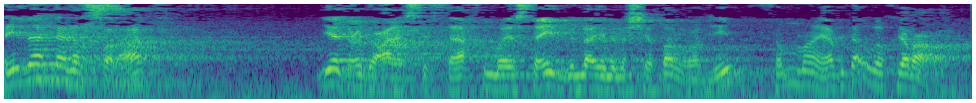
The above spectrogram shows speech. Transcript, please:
فإذا كانت الصلاة يدعو دعاء الاستفتاح ثم يستعيذ بالله من الشيطان الرجيم ثم يبدأ بالقراءة.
